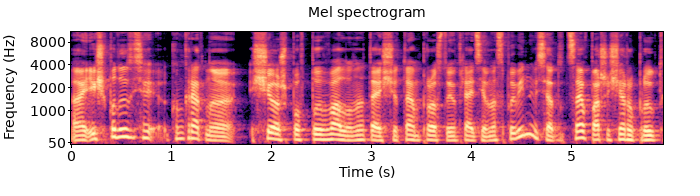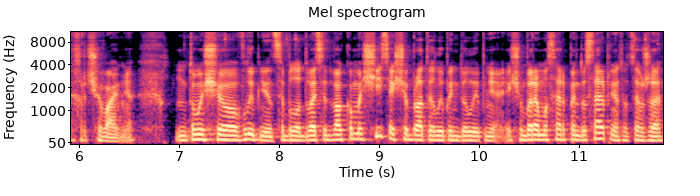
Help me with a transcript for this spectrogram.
Якщо подивитися конкретно, що ж повпливало на те, що темп просто інфляції в нас сповільнився, то це в першу чергу продукти харчування. Тому що в липні це було 22,6, якщо брати липень до липня. Якщо беремо серпень до серпня, то це вже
